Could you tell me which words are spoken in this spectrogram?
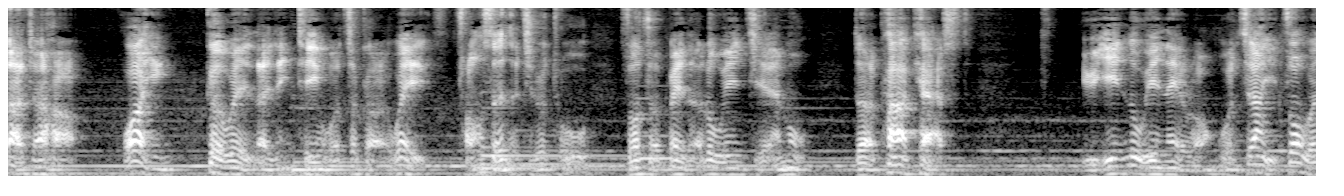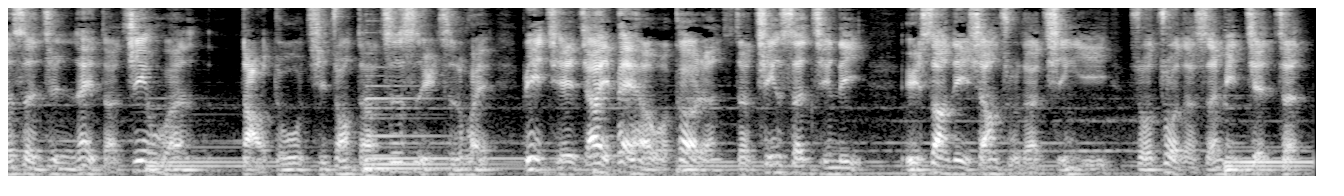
大家好，欢迎各位来聆听我这个为重生的基督徒所准备的录音节目的 Podcast 语音录音内容。我将以中文圣经内的经文导读其中的知识与智慧，并且加以配合我个人的亲身经历与上帝相处的情谊所做的生命见证。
